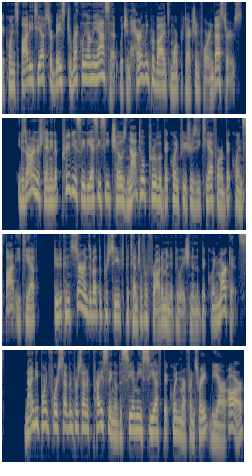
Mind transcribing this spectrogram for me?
Bitcoin spot ETFs are based directly on the asset, which inherently provides more protection for investors. It is our understanding that previously the SEC chose not to approve a Bitcoin futures ETF or a Bitcoin spot ETF due to concerns about the perceived potential for fraud and manipulation in the Bitcoin markets. 90.47% of pricing of the CME CF Bitcoin reference rate, BRR,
